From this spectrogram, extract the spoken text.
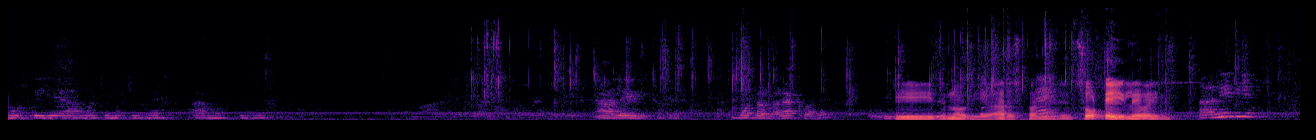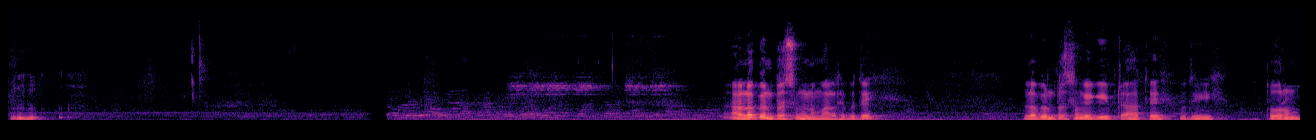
મૂર્તિ છે આ મોટી મોટી છે આ મૂર્તિ છે આ લેવી આપણે. મોટરમાં રાખવા હે. ઈ જ નો રહી આરસ પાની સોટે ઈ લેવાય ને. આ નહીં હમ. આ લગ્ન પ્રસંગનો માલ છે બધે. લગ્ન પ્રસંગે ગિફ્ટ આ તે બધી તોરણ.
